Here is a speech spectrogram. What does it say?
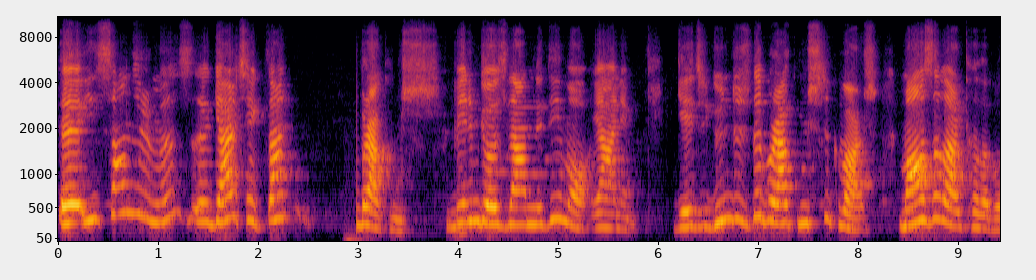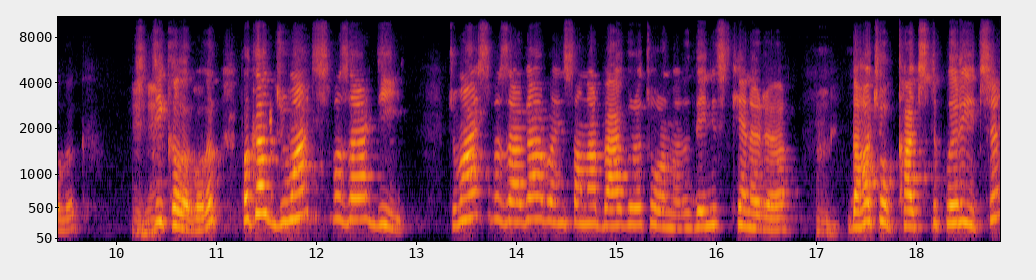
Ee, insanlarımız e, gerçekten bırakmış. Benim gözlemlediğim o. Yani gece gündüzde bırakmışlık var. Mağazalar kalabalık, Hı hı. ciddi kalabalık. Fakat cumartesi pazar değil. Cumartesi pazar galiba insanlar Belgrad Ormanı, deniz kenarı Hı. daha çok kaçtıkları için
